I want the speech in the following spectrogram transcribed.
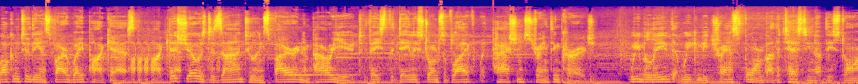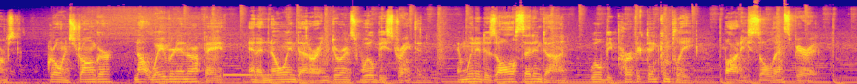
Welcome to the Inspired Way podcast. podcast. This show is designed to inspire and empower you to face the daily storms of life with passion, strength, and courage. We believe that we can be transformed by the testing of these storms, growing stronger, not wavering in our faith, and a knowing that our endurance will be strengthened. And when it is all said and done, we'll be perfect and complete, body, soul, and spirit.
